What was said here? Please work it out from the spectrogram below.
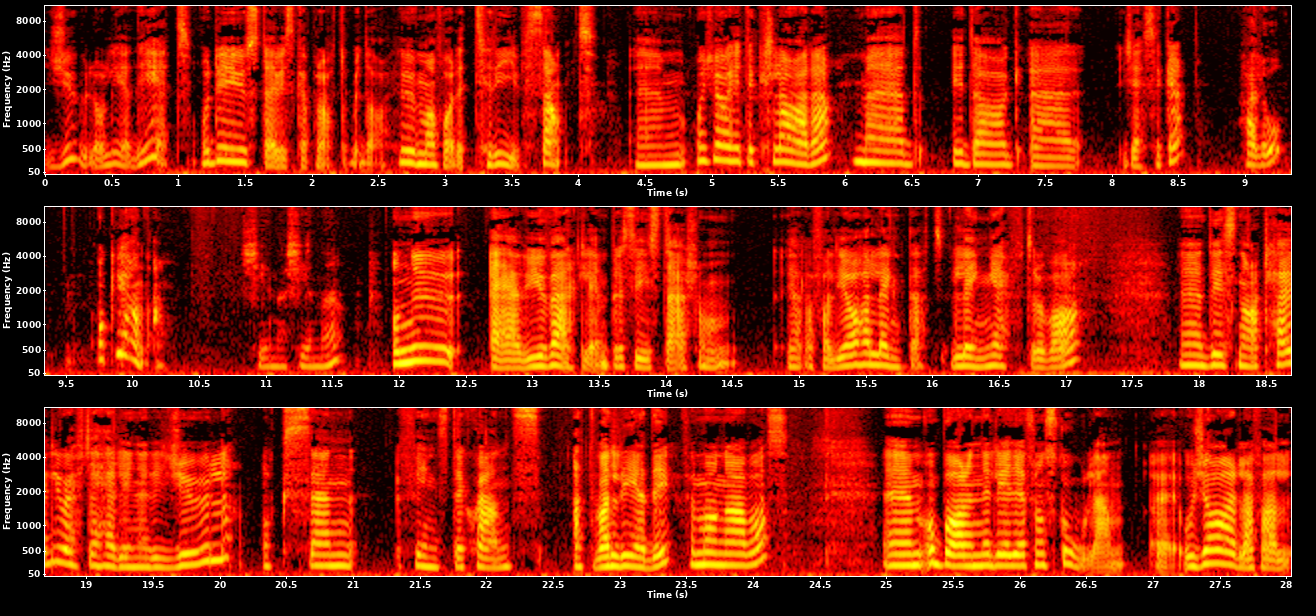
jul och ledighet. Och det är just det vi ska prata om idag, hur man får det trivsamt. Ehm, och jag heter Klara, med idag är Jessica Hallå? och Johanna. Tjena tjena. Och nu är vi ju verkligen precis där som i alla fall jag har längtat länge efter att vara. Eh, Det är snart helg och efter helgen är det jul och sen finns det chans att vara ledig för många av oss. Ehm, Och barnen är lediga från skolan Eh, och jag har i alla fall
